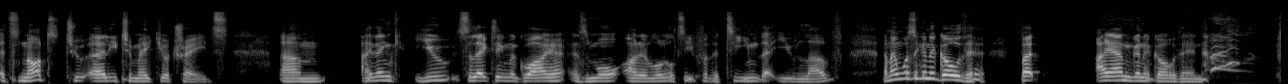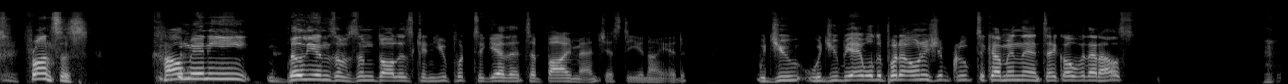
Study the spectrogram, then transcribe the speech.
it's not too early to make your trades. Um, I think you selecting Maguire is more out of loyalty for the team that you love. And I wasn't going to go there, but I am going to go there now. Francis, how many billions of Zim dollars can you put together to buy Manchester United? Would you would you be able to put an ownership group to come in there and take over that house?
